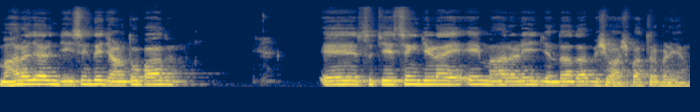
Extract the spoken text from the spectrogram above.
ਮਹਾਰਾਜਾ ਰਣਜੀਤ ਸਿੰਘ ਦੇ ਜਾਣ ਤੋਂ ਬਾਅਦ ਇਹ ਸੁਚੇਤ ਸਿੰਘ ਜਿਹੜਾ ਹੈ, ਇਹ ਮਹਾਰਾਣੀ ਜਿੰਦਾ ਦਾ ਵਿਸ਼ਵਾਸ ਪਾਤਰ ਬਣਿਆ।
